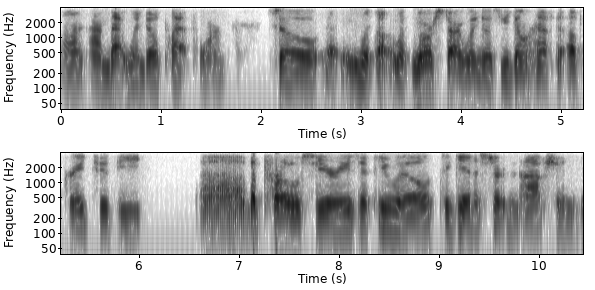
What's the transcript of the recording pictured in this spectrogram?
on, on that window platform. So uh, with uh, with North Star windows, you don't have to upgrade to the uh, the Pro series, if you will, to get a certain option.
